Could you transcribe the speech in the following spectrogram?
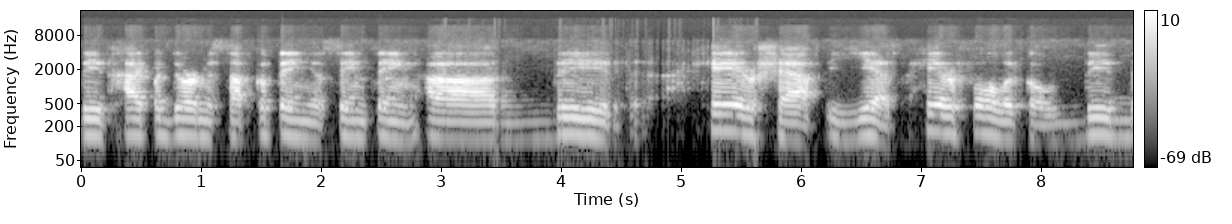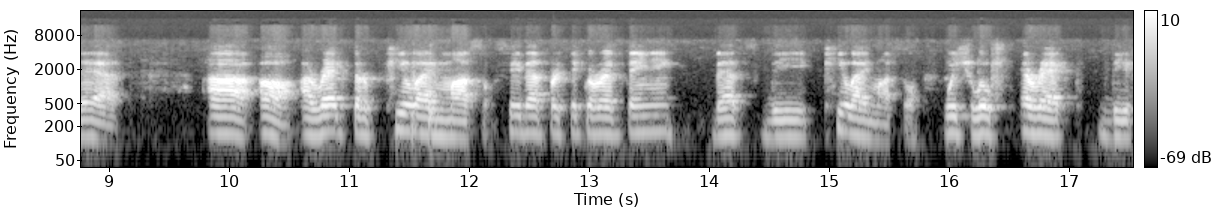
did, hypodermis, subcutaneous, same thing, uh, did, hair shaft, yes, hair follicle, did that. Uh, oh, arrector pili muscle. See that particular thingy? That's the pili muscle, which will erect the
